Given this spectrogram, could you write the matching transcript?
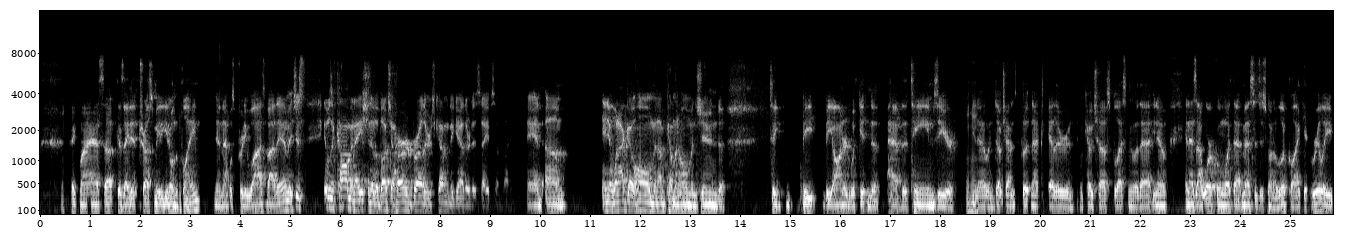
pick my ass up because they didn't trust me to get on the plane, and that was pretty wise by them. It just it was a combination of a bunch of herd brothers coming together to save somebody. And um, and you know, when I go home, and I'm coming home in June to to be be honored with getting to have the team's ear Mm-hmm. you know, and Doug Chadden's putting that together, and, and, Coach Huff's blessed me with that, you know. And as I work on what that message is going to look like, it really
